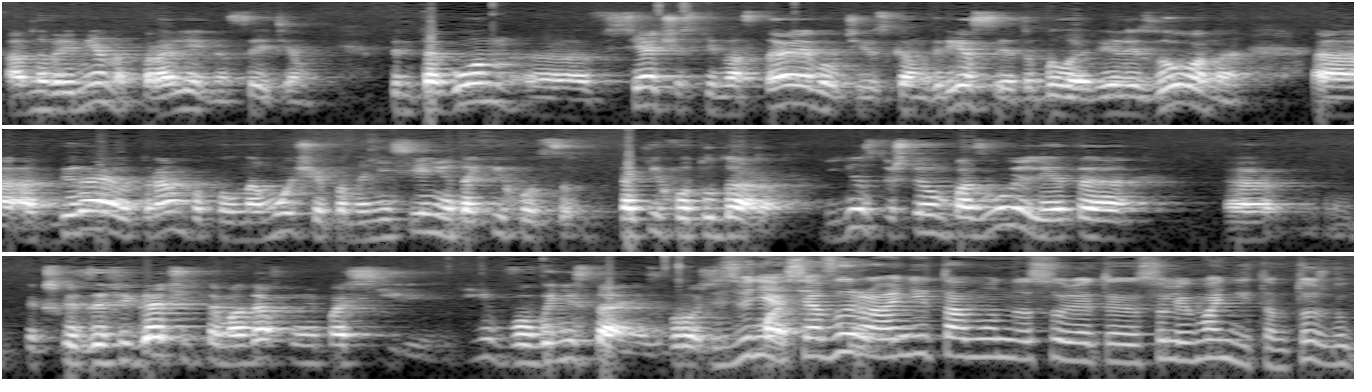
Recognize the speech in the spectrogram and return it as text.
одновременно, параллельно с этим, Пентагон э, всячески настаивал через Конгресс, и это было реализовано, э, отбирая у Трампа полномочия по нанесению таких вот, таких вот ударов. Единственное, что ему позволили, это, так сказать, зафигачить томогавками по Сирии и в Афганистане сбросить. Извиняюсь, а в Иране там он это, Сулеймани там тоже...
